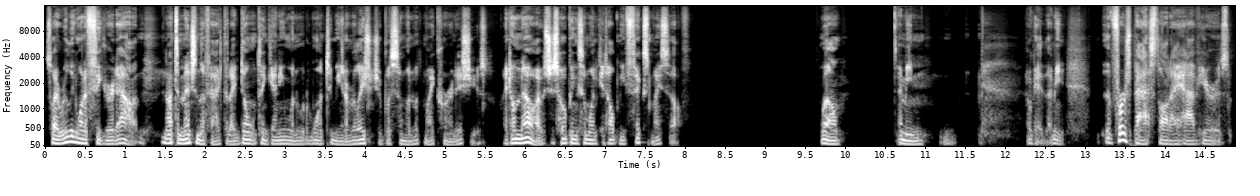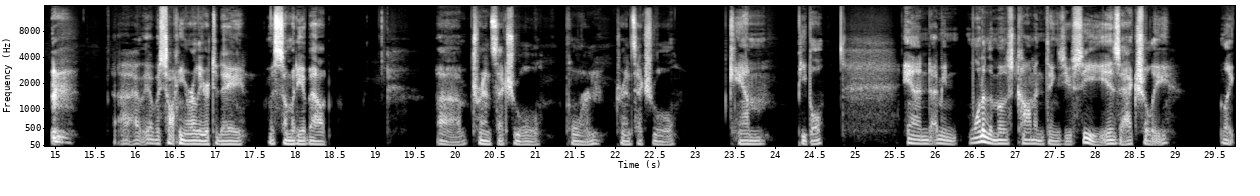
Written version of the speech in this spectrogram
so I really want to figure it out, not to mention the fact that I don't think anyone would want to be in a relationship with someone with my current issues. I don't know. I was just hoping someone could help me fix myself. Well, I mean, okay, I mean, the first pass thought I have here is uh, I was talking earlier today with somebody about uh, transsexual porn, transsexual cam people. And I mean, one of the most common things you see is actually like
